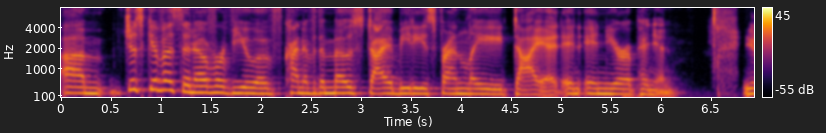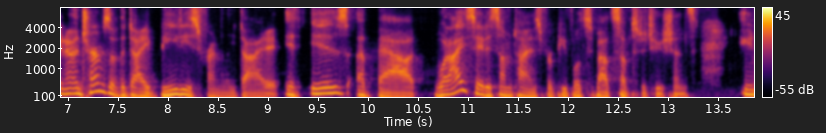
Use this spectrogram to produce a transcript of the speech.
um, just give us an overview of kind of the most diabetes friendly diet in, in your opinion. You know, in terms of the diabetes friendly diet, it is about what I say to sometimes for people, it's about substitutions. You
